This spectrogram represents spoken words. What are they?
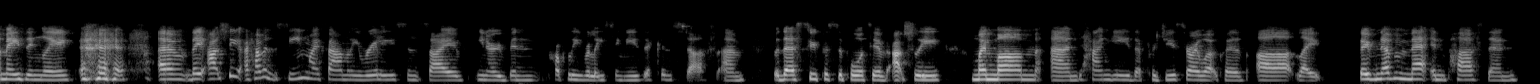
Amazingly. Um they actually i haven't seen my family really since i've you know been properly releasing music and stuff. Um but they're super supportive. Actually my mum and hangi the producer i work with are like they've never met in person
